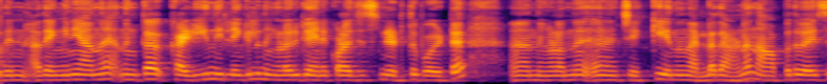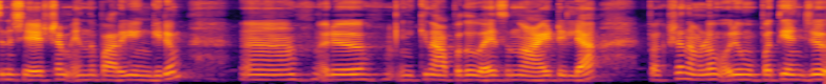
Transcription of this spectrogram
അതിന് അതെങ്ങനെയാണെന്ന് നിങ്ങൾക്ക് കഴിയുന്നില്ലെങ്കിൽ നിങ്ങളൊരു ഗൈനക്കോളജിസ്റ്റിന്റെ അടുത്ത് പോയിട്ട് നിങ്ങളൊന്ന് ചെക്ക് ചെയ്യുന്നത് നല്ലതാണ്. നാൽപ്പത് വയസ്സിന് ശേഷം എന്ന് പറയുമെങ്കിലും ഒരു എനിക്ക് നാൽപ്പത് വയസ്സൊന്നും ആയിട്ടില്ല. പക്ഷേ നമ്മൾ ഒരു മുപ്പത്തിയഞ്ച്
